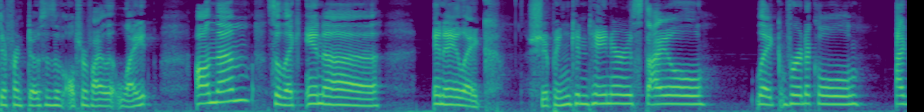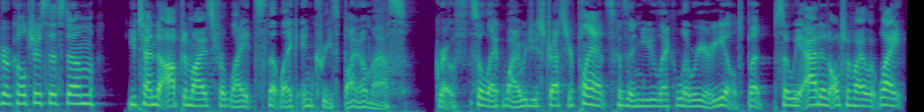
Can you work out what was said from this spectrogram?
different doses of ultraviolet light on them. So like in a in a like shipping container style like vertical agriculture system, you tend to optimize for lights that like increase biomass growth. So like why would you stress your plants because then you like lower your yield. But so we added ultraviolet light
